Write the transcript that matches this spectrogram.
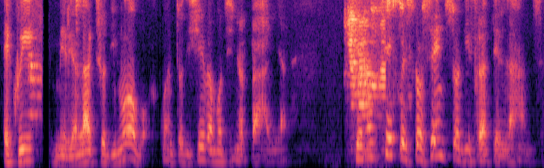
e qui mi riallaccio di nuovo a quanto diceva Monsignor Paglia, se non c'è questo senso di fratellanza,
